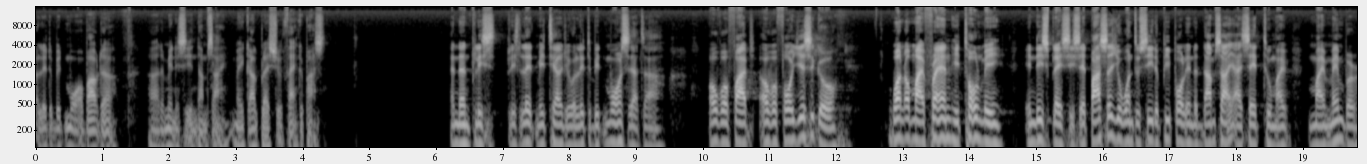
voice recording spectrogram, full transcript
a little bit more about the uh, the ministry in dump site. May God bless you. Thank you, Pastor. And then please, please let me tell you a little bit more that uh, over five, over four years ago, one of my friends, he told me in this place, he said, Pastor, you want to see the people in the dump site? I said to my, my member,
